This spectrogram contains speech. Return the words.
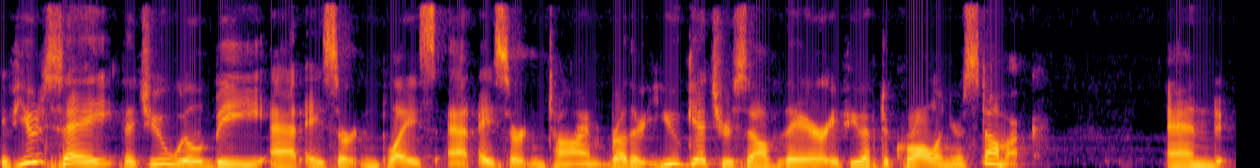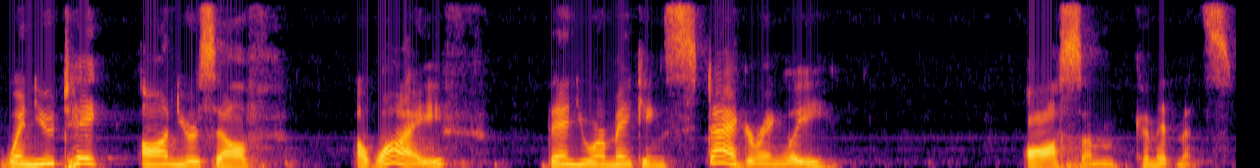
If you say that you will be at a certain place at a certain time, brother, you get yourself there if you have to crawl on your stomach. And when you take on yourself a wife, then you are making staggeringly awesome commitments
